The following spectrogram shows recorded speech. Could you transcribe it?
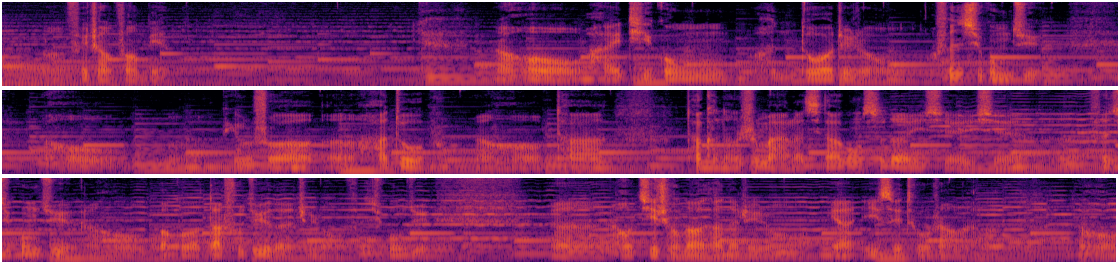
嗯，非常方便。然后还提供很多这种分析工具，然后嗯，比如说呃，Hadoop，然后它他可能是买了其他公司的一些一些嗯分析工具，然后包括大数据的这种分析工具。呃，然后集成到它的这种 E C Two 上来了，然后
